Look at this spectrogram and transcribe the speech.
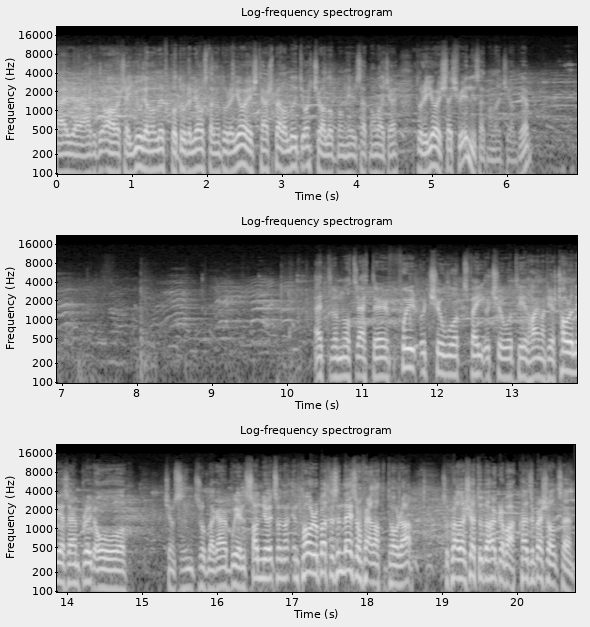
Her uh, hadde vi de seg Julian Olivko, Dora Ljøstein og Dora Jøyst. Her spiller Ludvig Otsjø av Lopnon her i 17 halvleik. Viktor gör sig ikke inn i sätten matchen, ja. Ettlum nått rätter, 24, 22 till Heimartiers Torre Lesa Emprud och sin Sen Trublagar, Sonja, så en Tore Torre sin det som färd at Tore. Så kvar kjøtt ut av høyre bak, Kaiser Berscholsen.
